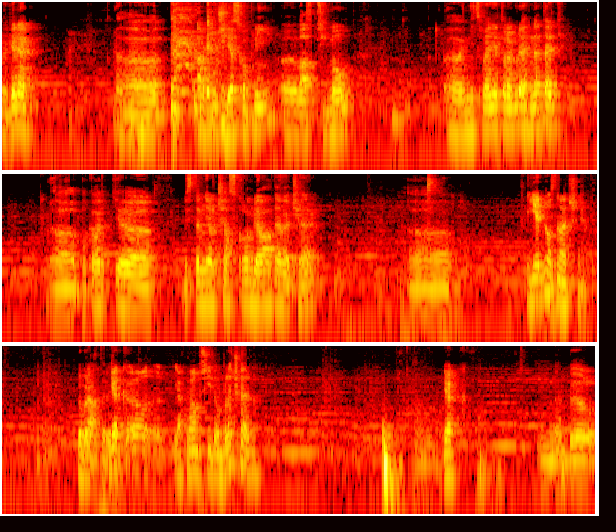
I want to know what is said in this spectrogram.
Rgene, uh, Artuš je schopný uh, vás přijmout, uh, nicméně to nebude hned teď. Uh, pokud uh, byste měl čas kolem deváté večer, uh, Jednoznačně. dobrá tedy. Jak, uh, jak mám přijít oblečen? Jak nebyl,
